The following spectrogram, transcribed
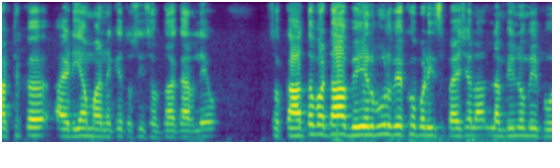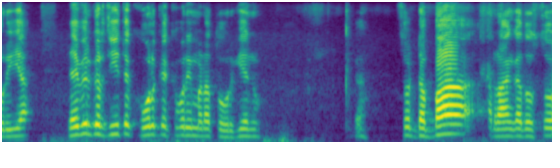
8 ਕ ਆਈਡੀਆ ਮੰਨ ਕੇ ਤੁਸੀਂ ਸੌਦਾ ਕਰ ਲਿਓ। ਸੋ ਕੱਦ ਵੱਡਾ ਵੇਲ ਵੂਲ ਵੇਖੋ ਬੜੀ ਸਪੈਸ਼ਲ ਆ ਲੰਬੀ ਲੰਬੀ ਪੂਰੀ ਆ। ਤੇ ਵੀਰ ਗੁਰਜੀਤ ਖੋਲ ਕੇ ਇੱਕ ਵਾਰੀ ਮੜਾ ਤੋਰ ਗਿਆ ਇਹਨੂੰ। ਸੋ ਡੱਬਾ ਰੰਗ ਆ ਦੋਸਤੋ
